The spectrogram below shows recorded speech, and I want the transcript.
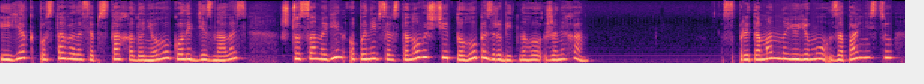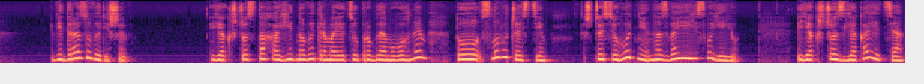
І як поставилася б стаха до нього, коли б дізналась, що саме він опинився в становищі того безробітного жениха. З притаманною йому запальністю відразу вирішив якщо стаха гідно витримає цю проблему вогнем, то слово честі ще сьогодні назве її своєю. Якщо злякається,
